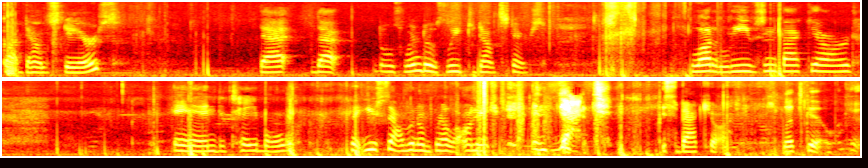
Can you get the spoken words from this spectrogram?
Got downstairs. That that those windows lead to downstairs. A lot of leaves in the backyard. And a table that used to have an umbrella on it. And that is the backyard. Let's go. Okay,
